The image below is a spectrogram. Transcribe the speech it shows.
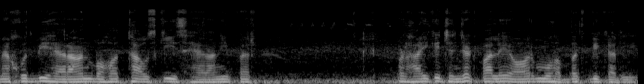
मैं ख़ुद भी हैरान बहुत था उसकी इस हैरानी पर। पढ़ाई के झंझट पाले और मोहब्बत भी कर ली।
